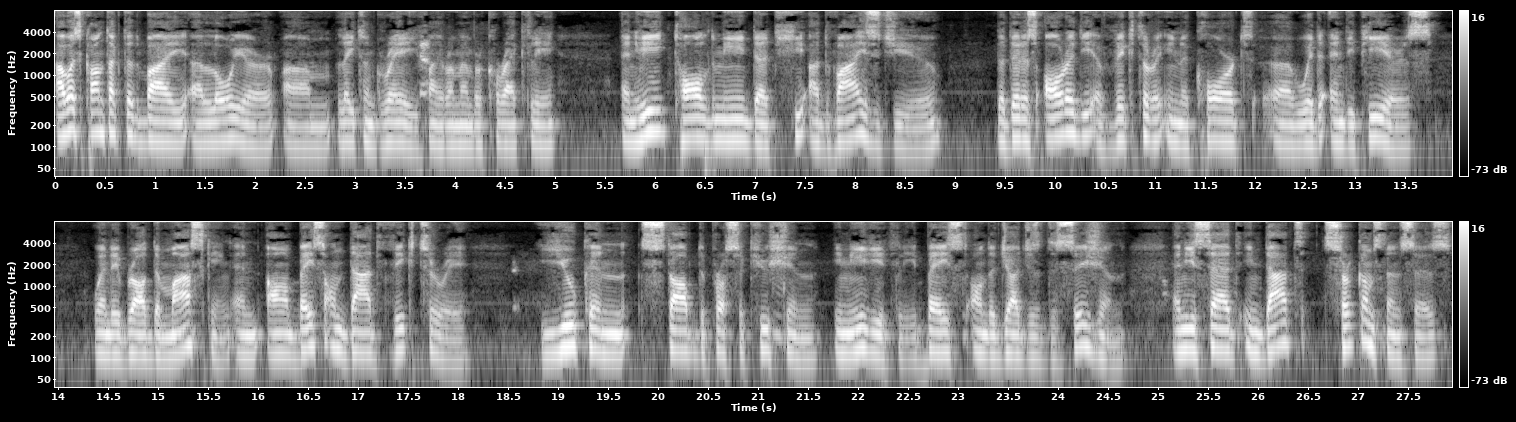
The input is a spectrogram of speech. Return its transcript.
I was contacted by a lawyer, um, Leighton Grey, if I remember correctly, and he told me that he advised you that there is already a victory in the court uh, with NDPers when they brought the masking. And uh, based on that victory, you can stop the prosecution immediately based on the judge's decision. And he said in that circumstances,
